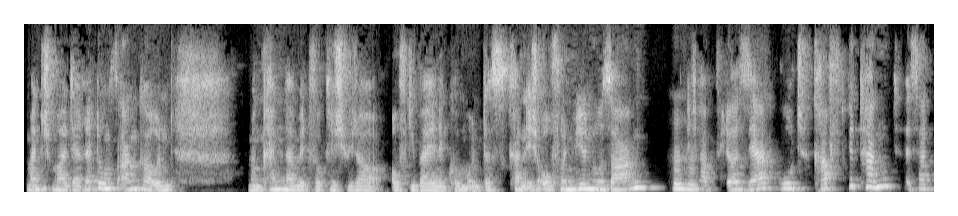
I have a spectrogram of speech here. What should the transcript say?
manchmal der Rettungsanker und man kann damit wirklich wieder auf die Beine kommen. Und das kann ich auch von mir nur sagen. Mhm. Ich habe wieder sehr gut Kraft getankt. Es hat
